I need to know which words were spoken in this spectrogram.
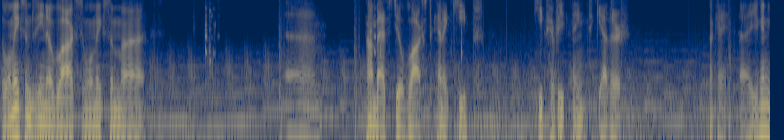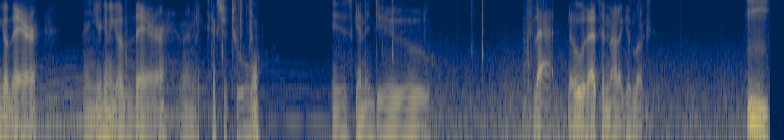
So we'll make some Xeno blocks and we'll make some uh, um, combat steel blocks to kind of keep keep everything together. Okay, uh, you're gonna go there, and you're gonna go there, and then my texture tool is gonna do that. No, that's a, not a good look. Mm.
